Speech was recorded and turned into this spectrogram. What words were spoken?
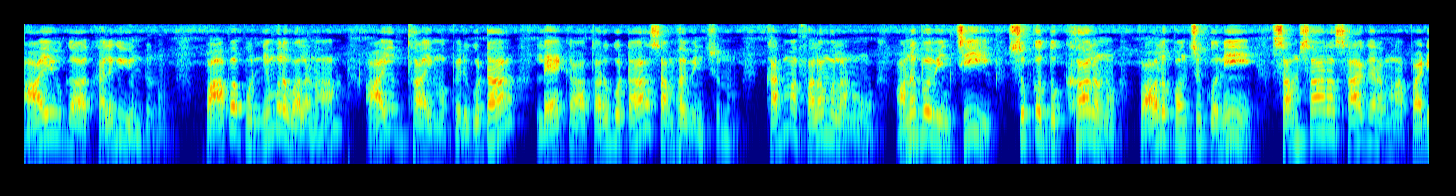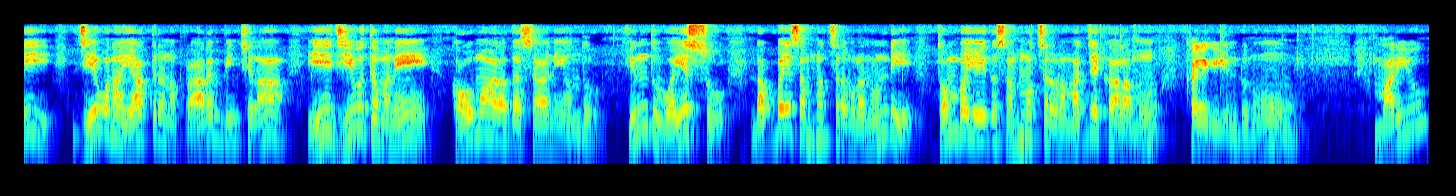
ఆయువుగా కలిగి ఉండును పాప పుణ్యముల వలన ఆయుర్ధాయము పెరుగుట లేక తరుగుట సంభవించును. కర్మ ఫలములను అనుభవించి సుఖ దుఃఖాలను పాలు పంచుకొని సంసార సాగరమున పడి జీవన యాత్రను ప్రారంభించిన ఈ జీవితమనే కౌమార దశ అని అందరు. హిందూ వయస్సు డెబ్బై సంవత్సరముల నుండి తొంభై ఐదు సంవత్సరముల మధ్యకాలము కలిగియుండును. మరియు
